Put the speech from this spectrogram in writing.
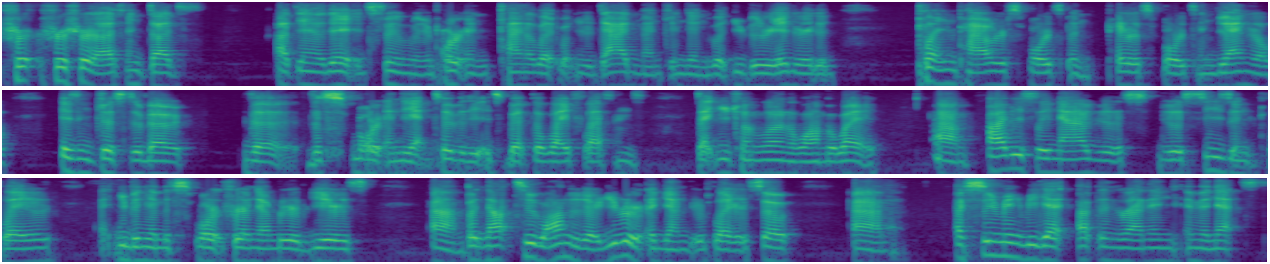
for, for sure i think that's at the end of the day it's extremely important kind of like what your dad mentioned and what you reiterated playing power sports and para sports in general isn't just about the the sport and the activity it's about the life lessons that you can learn along the way um, obviously now you're a, you're a seasoned player you've been in the sport for a number of years um, but not too long ago, you were a younger player. So, um, assuming we get up and running in the next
